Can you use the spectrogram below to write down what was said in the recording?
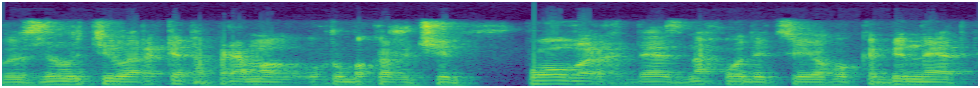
залетіла ракета, прямо, грубо кажучи, в поверх, де знаходиться його кабінет.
